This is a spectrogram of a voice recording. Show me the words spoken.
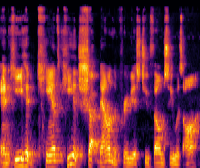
and he had can't he had shut down the previous two films he was on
